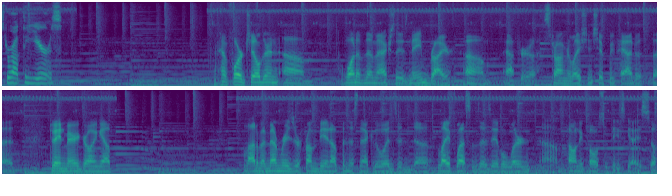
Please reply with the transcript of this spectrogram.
throughout the years. I have four children. Um, one of them actually is named Briar um, after a strong relationship we've had with uh, Dwayne and Mary growing up. A lot of my memories are from being up in this neck of the woods and uh, life lessons I was able to learn um, pounding posts with these guys. So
